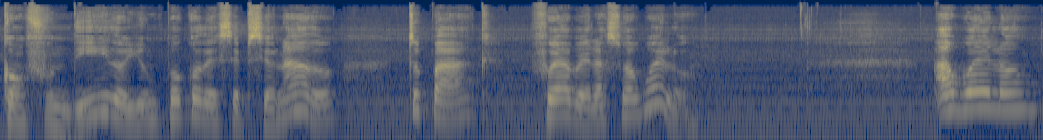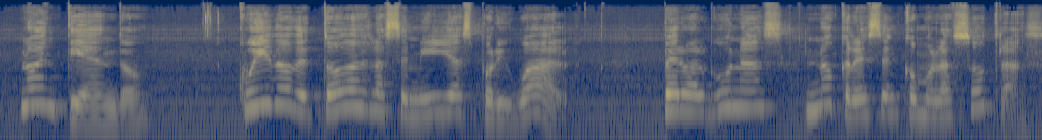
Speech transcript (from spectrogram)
Confundido y un poco decepcionado, Tupac fue a ver a su abuelo. Abuelo, no entiendo. Cuido de todas las semillas por igual, pero algunas no crecen como las otras.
